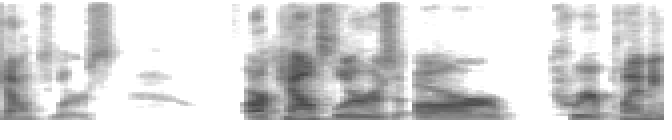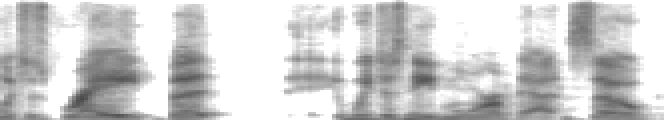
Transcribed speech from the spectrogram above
counselors. Our counselors are career planning, which is great, but we just need more of that. So,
